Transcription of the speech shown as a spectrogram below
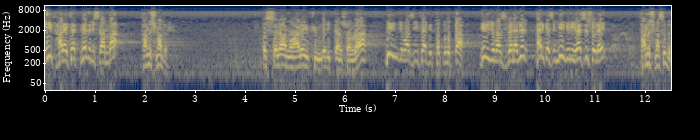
ilk hareket nedir İslam'da? Tanışmadır. Esselamu aleyküm dedikten sonra birinci vazife bir toplulukta, birinci vazife nedir? Herkesin birbiriyle siz söyleyin, tanışmasıdır.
